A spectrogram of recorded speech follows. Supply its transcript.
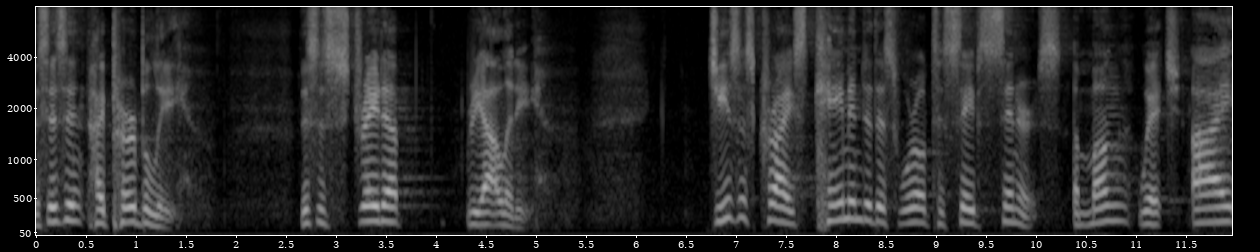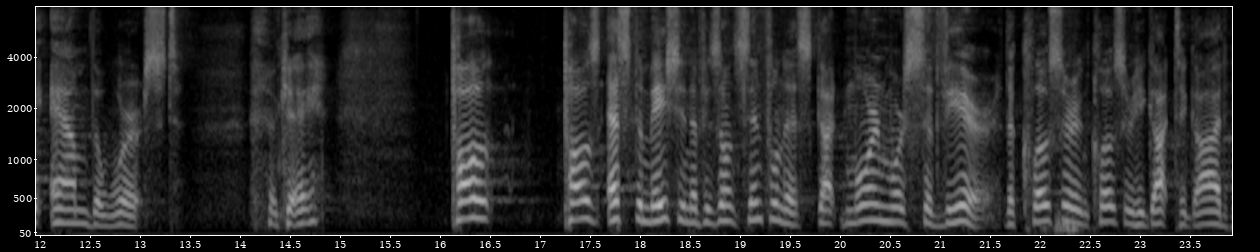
This isn't hyperbole. This is straight up reality. Jesus Christ came into this world to save sinners, among which I am the worst. Okay? Paul, Paul's estimation of his own sinfulness got more and more severe. The closer and closer he got to God,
